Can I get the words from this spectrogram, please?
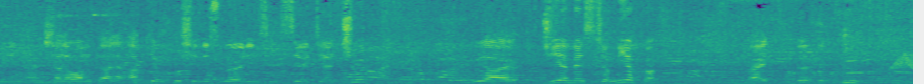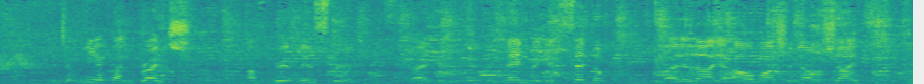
I? And Shalom to pushing this word in sincerity and truth. We are GMS Jamaica, right? The, the, the Jamaican branch of Great Millstone, right? The, the, the men will get set up by the Lord Yahweh Hashem Yahushai to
